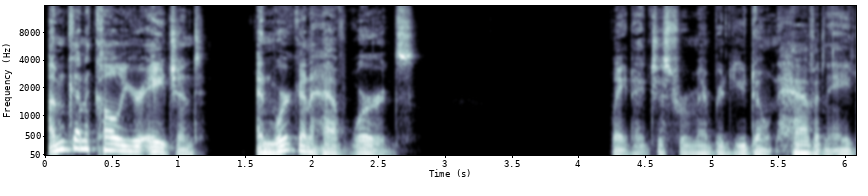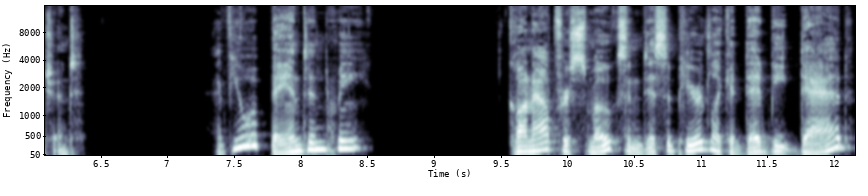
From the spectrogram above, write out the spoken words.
I'm going to call your agent and we're going to have words. Wait, I just remembered you don't have an agent. Have you abandoned me? Gone out for smokes and disappeared like a deadbeat dad?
